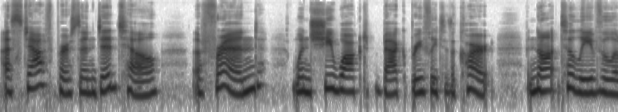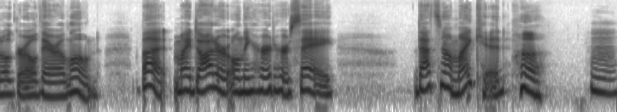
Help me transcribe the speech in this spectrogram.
a staff person did tell a friend when she walked back briefly to the cart not to leave the little girl there alone. But my daughter only heard her say, That's not my kid. Huh. Hmm.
